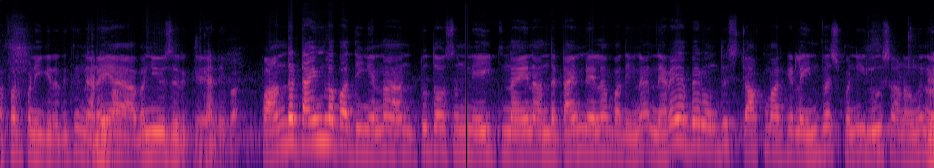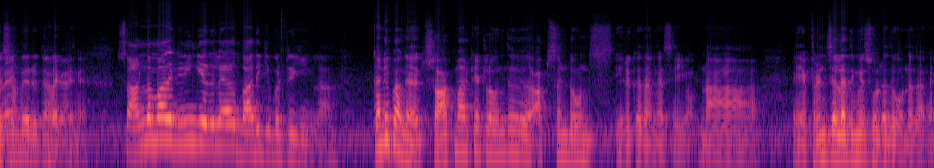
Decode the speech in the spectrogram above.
ரெஃபர் பண்ணிக்கிறதுக்கு நிறைய அவென்யூஸ் இருக்குது கண்டிப்பாக இப்போ அந்த டைமில் பார்த்தீங்கன்னா டூ தௌசண்ட் எயிட் நைன் அந்த டைம்ல எல்லாம் பார்த்தீங்கன்னா நிறைய பேர் வந்து ஸ்டாக் மார்க்கெட்டில் இன்வெஸ்ட் பண்ணி லூஸ் ஆனவங்க நிறைய பேர் இருக்காங்க. ஸோ அந்த மாதிரி நீங்கள் எதுலையாவது பாதிக்கப்பட்டிருக்கீங்களா? கண்டிப்பாங்க. ஸ்டாக் மார்க்கெட்டில் வந்து அப்ஸ் அண்ட் டவுன்ஸ் இருக்க தாங்க செய்யும். நான் என் ஃப்ரெண்ட்ஸ் எல்லாத்துக்குமே சொல்கிறது ஒன்று தாங்க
